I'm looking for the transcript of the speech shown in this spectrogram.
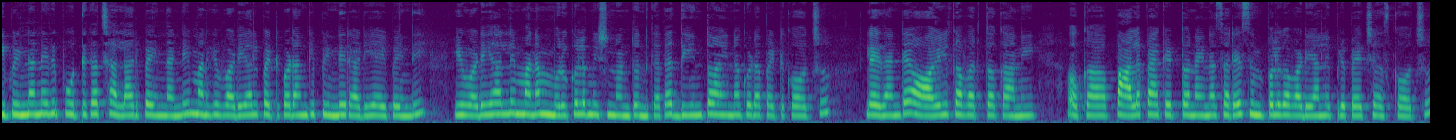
ఈ పిండి అనేది పూర్తిగా చల్లారిపోయిందండి. మనకి వడియాలు పెట్టుకోవడానికి పిండి రెడీ అయిపోయింది. ఈ వడియాల్ని మనం మురుకుల మిషన్ ఉంటుంది కదా దీంతో అయినా కూడా పెట్టుకోవచ్చు. లేదంటే ఆయిల్ కవర్తో కానీ ఒక పాల ప్యాకెట్తోనైనా సరే సింపుల్గా వడియాల్ని ప్రిపేర్ చేసుకోవచ్చు.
